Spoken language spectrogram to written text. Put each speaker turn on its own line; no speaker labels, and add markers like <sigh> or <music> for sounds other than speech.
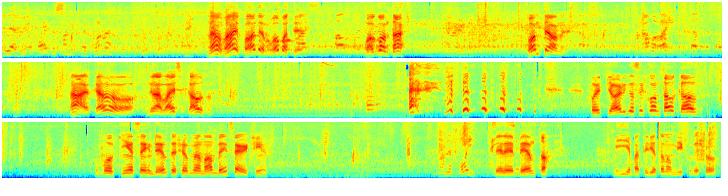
Ele abriu a porta só de portona.
Não, vai, pode, eu não vou bater. Pode contar. Quanto é, homem? Ah, eu quero gravar esse caos. <laughs> Foi pior do que você contar o caos. Um boquinha sem dentro, deixou meu nome bem certinho.
Nome é boi.
Terebento. a bateria tá no mico, deixa eu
